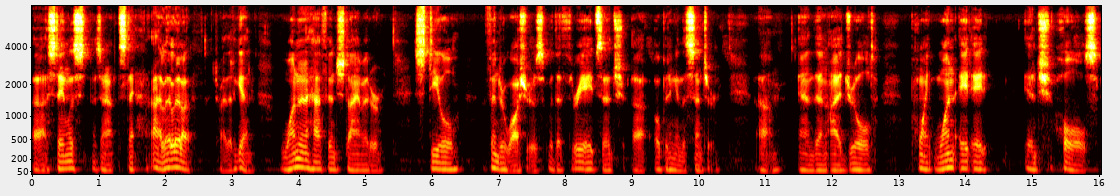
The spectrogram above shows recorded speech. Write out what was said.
uh, stainless, not, stain, ah, la, la, la. try that again. One and a half inch diameter steel fender washers with a 3 8 inch uh, opening in the center. Um, and then I drilled 0.188 inch holes,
